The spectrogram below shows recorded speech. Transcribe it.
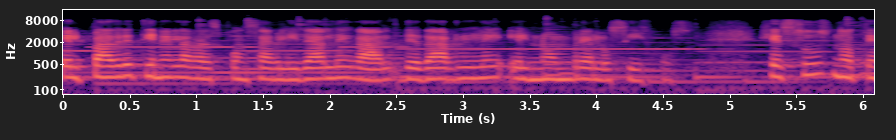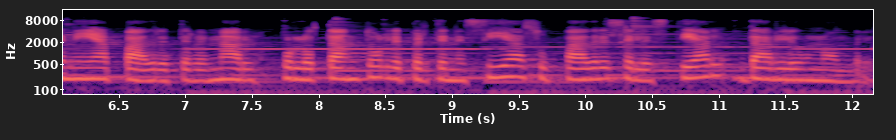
el padre tiene la responsabilidad legal de darle el nombre a los hijos. Jesús no tenía Padre terrenal, por lo tanto le pertenecía a su Padre celestial darle un nombre.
